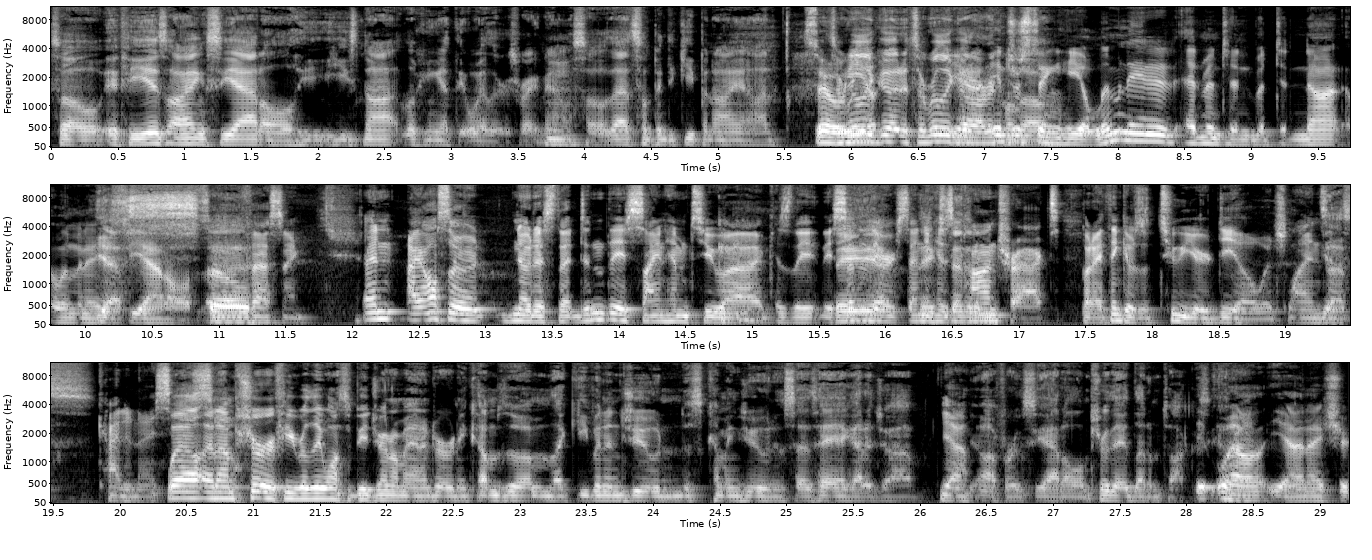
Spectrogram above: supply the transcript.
So if he is eyeing Seattle, he, he's not looking at the Oilers right now. So that's something to keep an eye on. So it's a really he- good. It's a really good article. interesting. though. He eliminated Edmonton, but did not eliminate Yes. Seattle. Uh, So Fascinating. And I also noticed that didn't they sign him to because they, they said They- that they yeah, were extending they his extended him. contract, but I think it was a two year deal, which lines Yes. up kind of nice. Well, and I'm sure if he really wants to be a general manager and he comes to him like even in June, this coming June, and says, "Hey, I got a job Yeah. offer in Seattle," I'm sure they'd let him talk. To Seattle. Well, yeah, and I sure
